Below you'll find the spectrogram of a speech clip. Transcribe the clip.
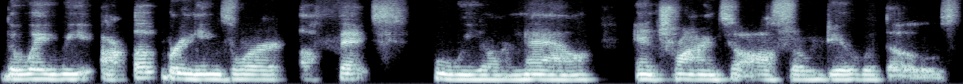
the way we, our upbringings were affects who we are now and trying to also deal with those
